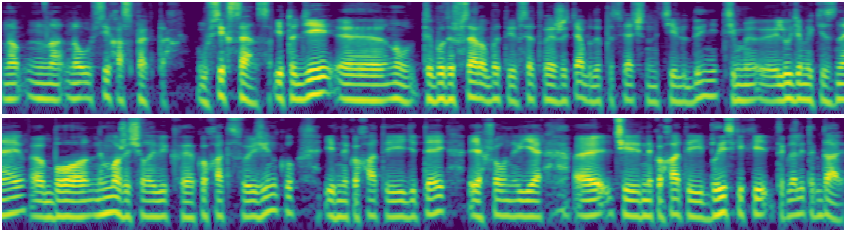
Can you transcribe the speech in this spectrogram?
на, на, на усіх аспектах. У всіх сенсах. І тоді е, ну, ти будеш все робити, і все твоє життя буде присвячене тій людині, тим е, людям, які з нею. Е, Бо не може чоловік е, кохати свою жінку і не кохати її дітей, якщо вони є, е, чи не кохати її близьких і так далі. і так далі.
